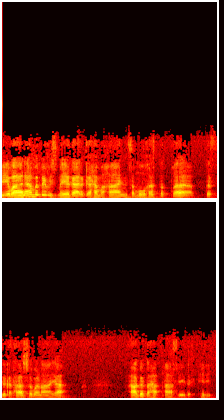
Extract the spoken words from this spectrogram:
देवाना विस्मयकारक महां समूह तस्य कथाश्रवणाय आगतः आसीत् इति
